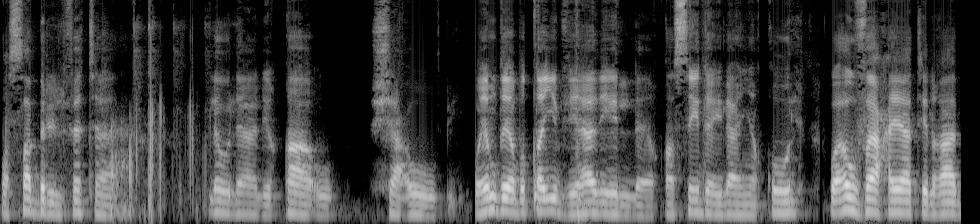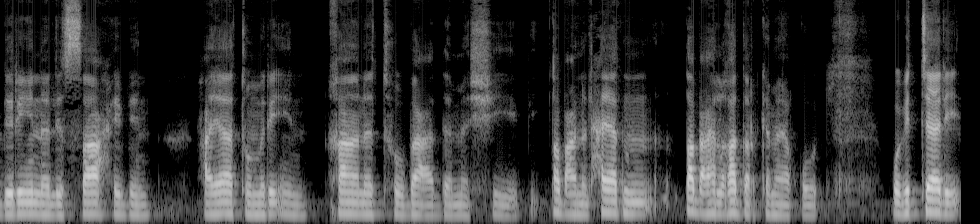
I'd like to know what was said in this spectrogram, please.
وصبر الفتى لولا لقاء شعوبي. ويمضي أبو الطيب في هذه القصيدة إلى أن يقول وأوفى حياة الغابرين للصاحب حياة امرئ خانته بعد مشيب. طبعا الحياة طبعها الغدر كما يقول. وبالتالي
